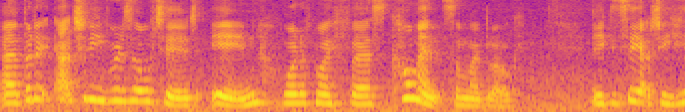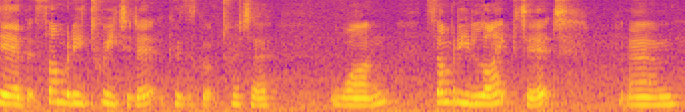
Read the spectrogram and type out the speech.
Uh, but it actually resulted in one of my first comments on my blog. And you can see actually here that somebody tweeted it because it's got Twitter one. Somebody liked it, um,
